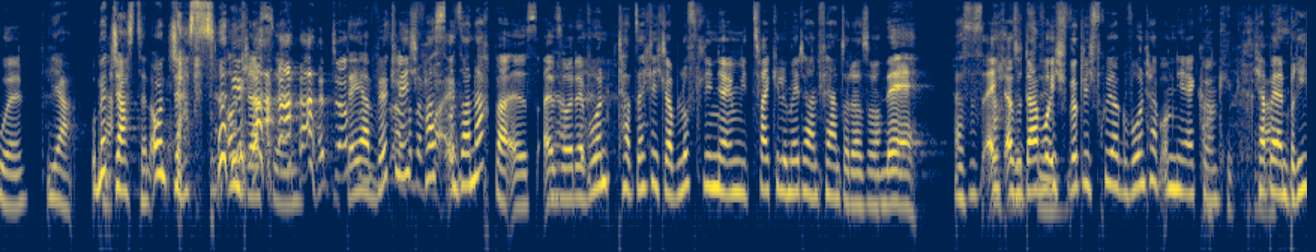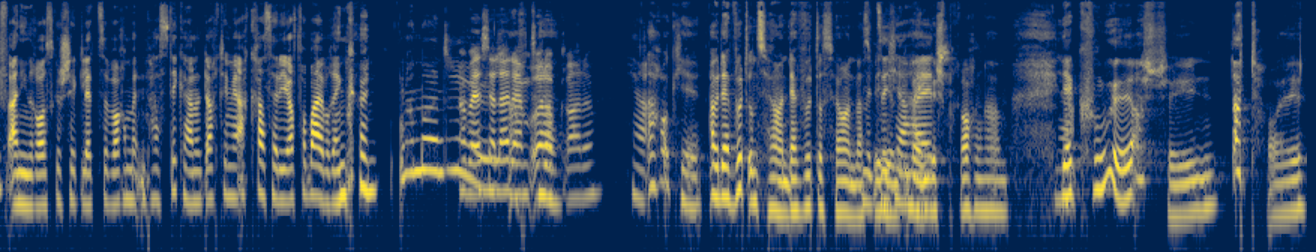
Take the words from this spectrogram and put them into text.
cool. Ja. Und mit Justin. Und Justin. Und Justin, der ja wirklich fast unser Nachbar ist. Also der wohnt tatsächlich, ich glaube, Luftlinie irgendwie zwei Kilometer entfernt oder so. Nee. Das ist echt, also da, wo ich wirklich früher gewohnt habe, um die Ecke. Okay, ich habe ja einen Brief an ihn rausgeschickt letzte Woche mit ein paar Stickern und dachte mir, ach krass, hätte ich auch vorbeibringen können. Oh nein, süß. Aber er ist ja leider im Ach, Urlaub toll. gerade. Ach, okay. Aber der wird uns hören, der wird das hören, was Mit wir hier über ihn Sicherheit. gesprochen haben. Ja, cool. Ach, schön. Ach, toll.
